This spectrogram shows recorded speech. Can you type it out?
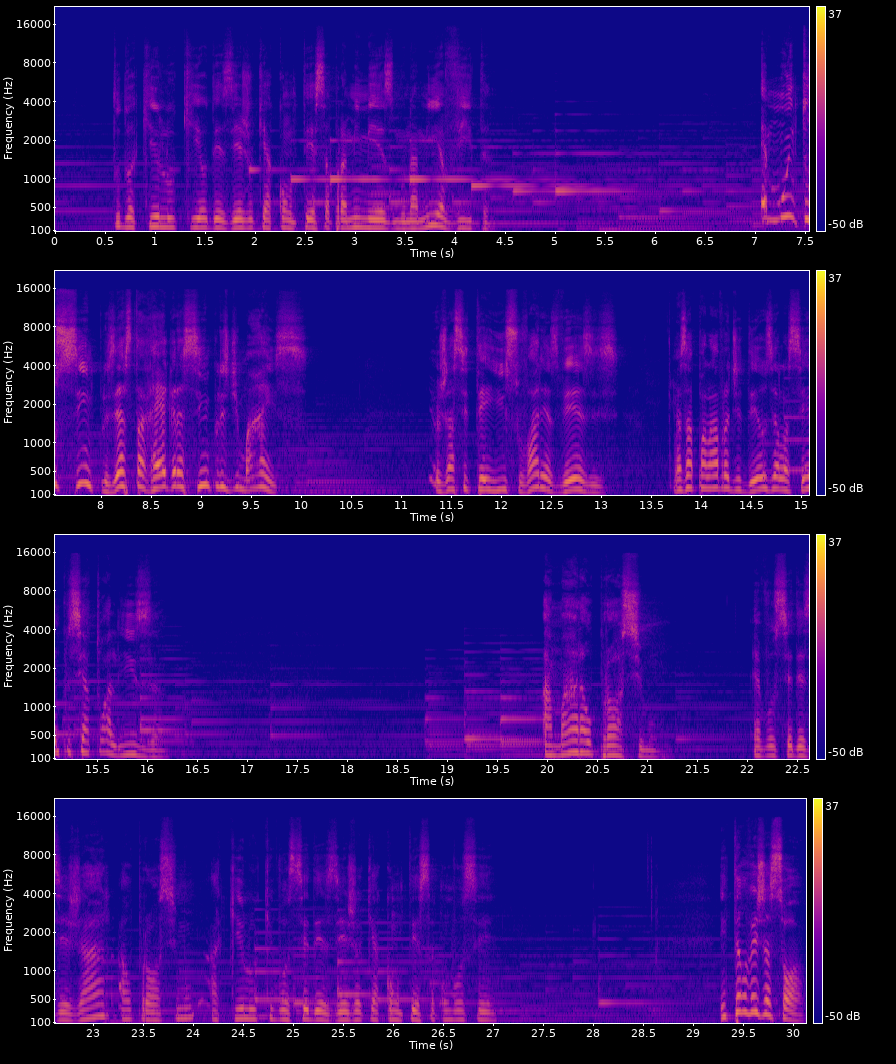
tudo aquilo que eu desejo que aconteça para mim mesmo, na minha vida. É muito simples, esta regra é simples demais. Eu já citei isso várias vezes, mas a palavra de Deus ela sempre se atualiza. Amar ao próximo é você desejar ao próximo aquilo que você deseja que aconteça com você. Então veja só,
